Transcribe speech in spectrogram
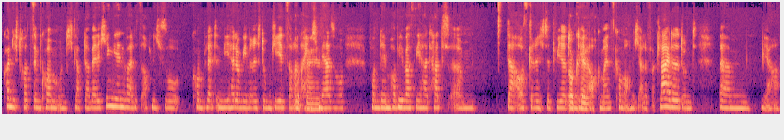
könnte ich trotzdem kommen. Und ich glaube, da werde ich hingehen, weil es auch nicht so komplett in die Halloween-Richtung geht, sondern okay. eigentlich mehr so von dem Hobby, was sie halt hat, ähm, da ausgerichtet wird. Okay. Und auch gemeint, es kommen auch nicht alle verkleidet und ähm, ja,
